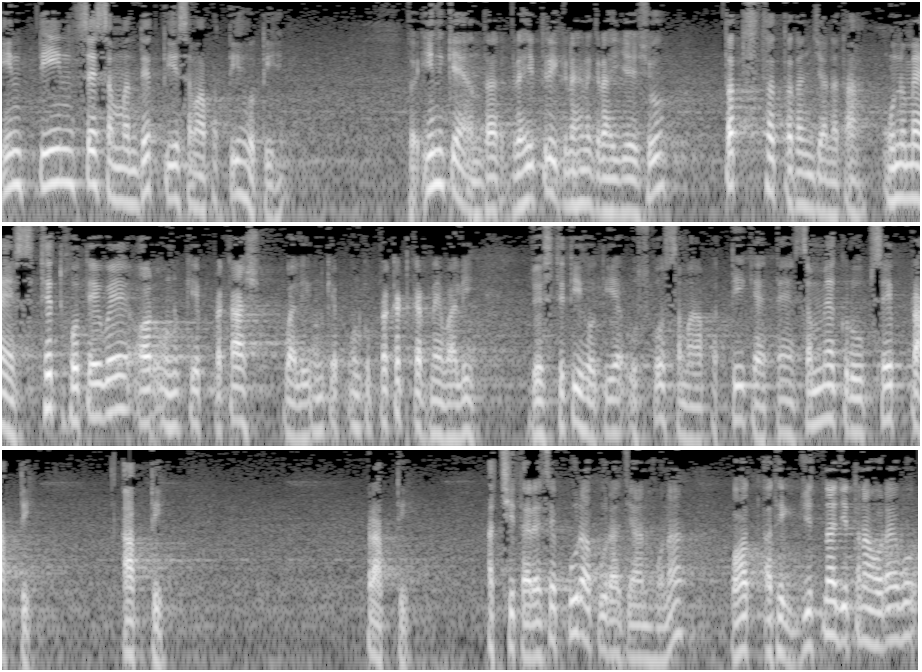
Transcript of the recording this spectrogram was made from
इन तीन से संबंधित ये समापत्ति होती है। तो इनके अंदर ग्रहित्री ग्रहण ग्राह्येशु तत्स्थ तदंजनता उनमें स्थित होते हुए और उनके प्रकाश वाली, उनके, उनको प्रकट करने वाली जो स्थिति होती है, उसको समापत्ति कहते हैं। सम्यक रूप से प्राप्ति, आपति, प्राप्ति। अच्छी तरह से पूरा पूरा ज्ञान होना बहुत अधिक, जितना जितना हो रहा है वो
